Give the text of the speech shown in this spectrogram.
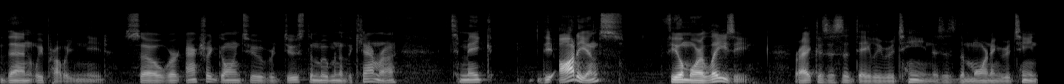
than we probably need. So we're actually going to reduce the movement of the camera to make the audience feel more lazy, right? Because this is a daily routine. This is the morning routine.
